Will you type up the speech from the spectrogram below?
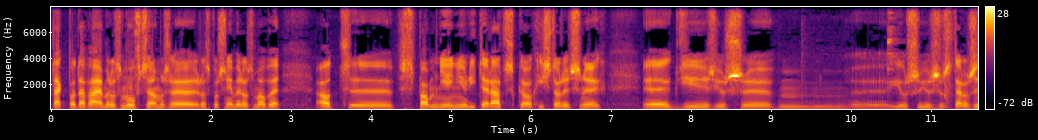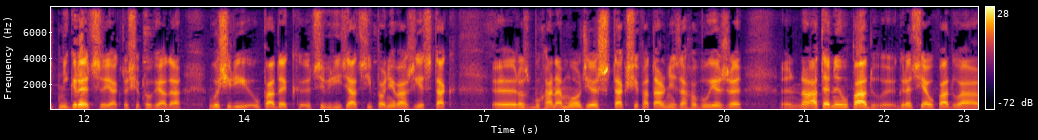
Tak podawałem rozmówcom, że rozpoczniemy rozmowę od e, wspomnień literacko-historycznych, e, gdzieś już, e, mm, już, już, już starożytni Grecy, jak to się powiada, głosili upadek cywilizacji, ponieważ jest tak rozbuchana młodzież, tak się fatalnie zachowuje, że no, Ateny upadły, Grecja upadła,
